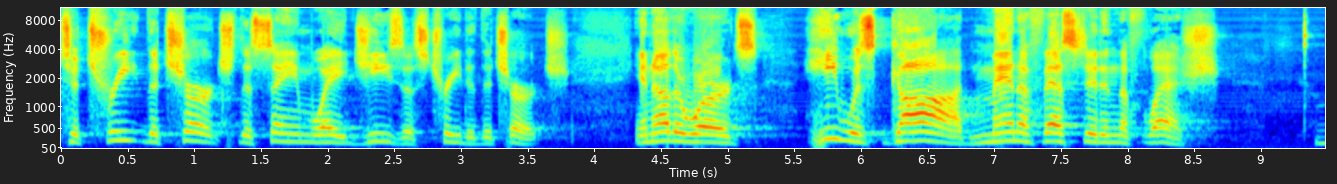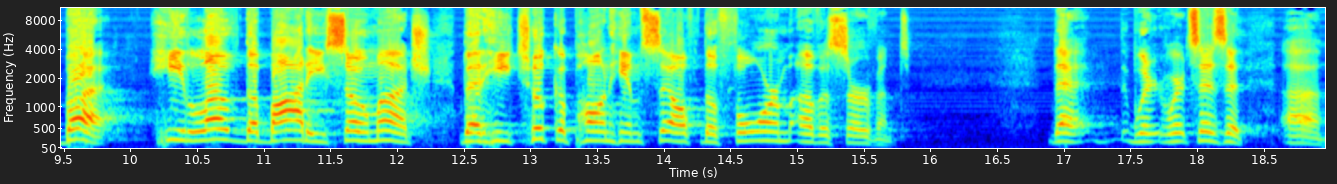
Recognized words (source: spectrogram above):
to treat the church the same way Jesus treated the church. In other words, he was God manifested in the flesh. But he loved the body so much that he took upon himself the form of a servant. That where, where it says that, uh,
